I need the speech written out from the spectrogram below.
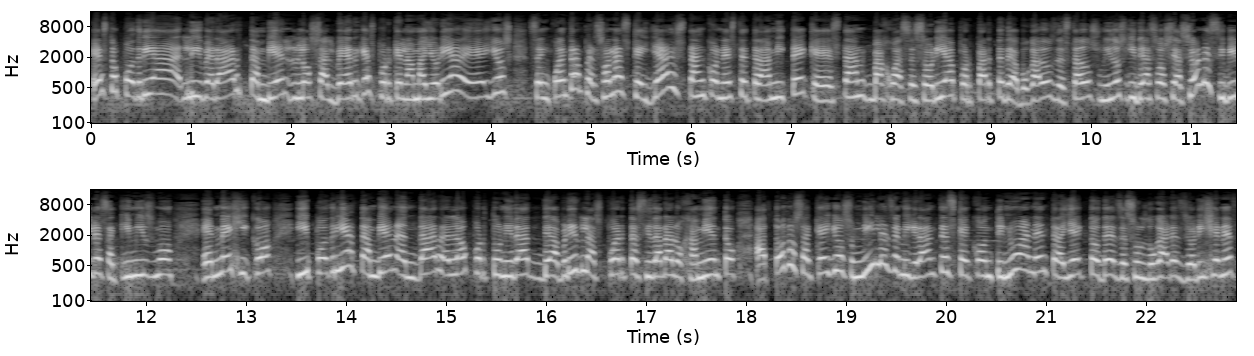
Esto podría liberar también los albergues porque la mayoría de ellos se encuentran personas que ya están con este trámite, que están bajo asesoría por parte de abogados de Estados Unidos y de asociaciones civiles aquí mismo en México y podría también dar la oportunidad de abrir las puertas y dar alojamiento a todos aquellos miles de migrantes que continúan en trayecto desde sus lugares de orígenes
